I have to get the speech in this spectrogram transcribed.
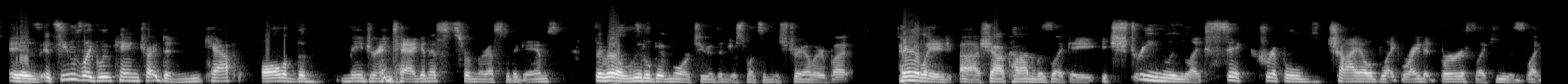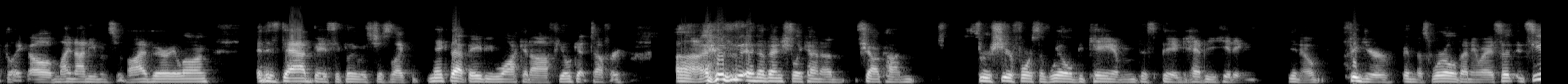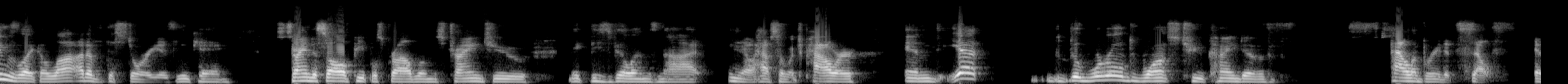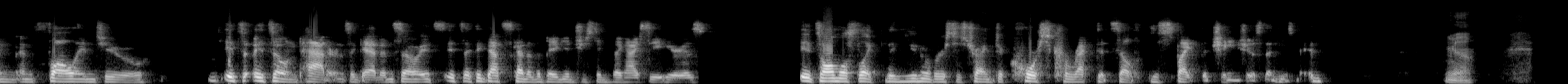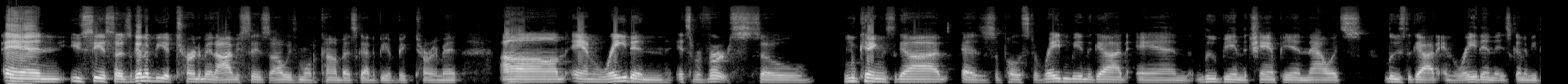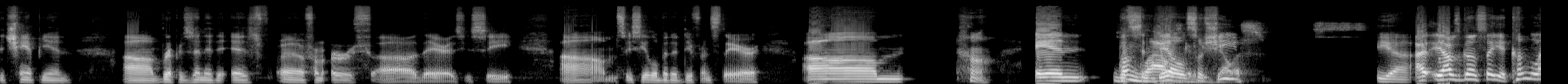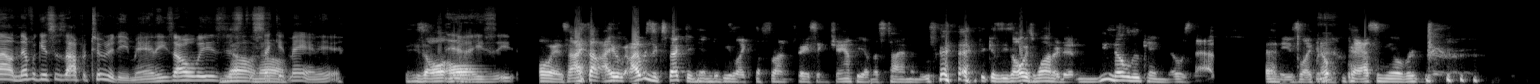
is it seems like Liu Kang tried to kneecap all of the major antagonists from the rest of the games. There read a little bit more too than just what's in this trailer, but apparently uh, Shao Kahn was like a extremely like sick, crippled child, like right at birth. Like he was like like oh might not even survive very long. And his dad basically was just like make that baby walk it off. He'll get tougher. Uh, and eventually, kind of Shao Kahn through sheer force of will became this big, heavy hitting you know figure in this world anyway. So it seems like a lot of the story is Liu Kang trying to solve people's problems, trying to make these villains not you know have so much power, and yet the world wants to kind of calibrate itself and and fall into its its own patterns again. And so it's it's I think that's kind of the big interesting thing I see here is it's almost like the universe is trying to course correct itself despite the changes that he's made. Yeah. And you see, so it's going to be a tournament. Obviously, it's always Mortal Kombat. It's got to be a big tournament. Um, and Raiden, it's reversed. So Liu Kang's the god as opposed to Raiden being the god and Liu being the champion. Now it's Liu's the god and Raiden is going to be the champion um, represented as uh, from Earth uh, there, as you see. Um, so you see a little bit of difference there. Um, huh. And with Sindel, so she. Jealous. Yeah, I, I was gonna say yeah, Kung Lao never gets his opportunity, man. He's always just no, the no. second man. Yeah. He's all, yeah, all he's, he, always. I thought I, I was expecting him to be like the front facing champion this time, and because he's always wanted it, and you know Liu Kang knows that, and he's like, nope, yeah. passing you over.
